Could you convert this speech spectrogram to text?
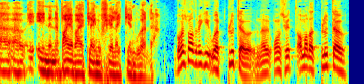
uh, en in 'n baie baie klein hoeveelheid teenwoordig. Kom ons praat 'n bietjie oor Pluto. Nou ons weet almal dat Pluto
